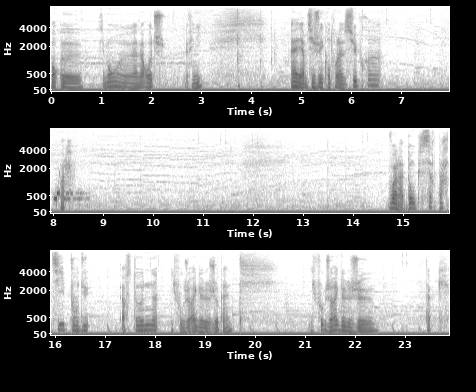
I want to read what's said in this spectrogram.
Bon, euh, c'est bon, euh, Hammerwatch, a fini. Allez, un petit jeu contrôle supre. Voilà. Voilà, donc c'est reparti pour du Hearthstone. Il faut que je règle le jeu quand même. Il faut que je règle le jeu. Toc.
